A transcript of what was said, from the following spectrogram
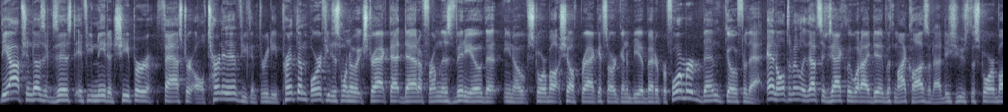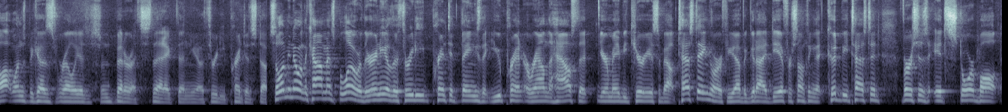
the option does exist if you need a cheaper, faster alternative, you can 3D print them, or if you just want to extract that data from this video that, you know, store-bought shelf brackets are going to be a better performer, then go for that. And ultimately, that's exactly what I did with my closet. I just used the store-bought ones because really it's a better aesthetic than, you know, 3D printed stuff. So let me know in the comments below, are there any other 3D printed things that you print around the house that you're maybe curious about testing, or if you have a good idea for something that could be tested versus its store-bought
